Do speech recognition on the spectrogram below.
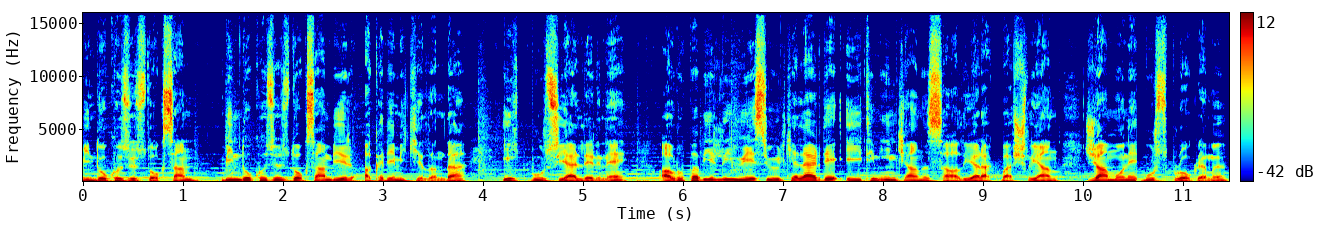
1990-1991 akademik yılında ilk bursiyerlerine Avrupa Birliği üyesi ülkelerde eğitim imkanı sağlayarak başlayan Jean Monnet Burs Programı,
